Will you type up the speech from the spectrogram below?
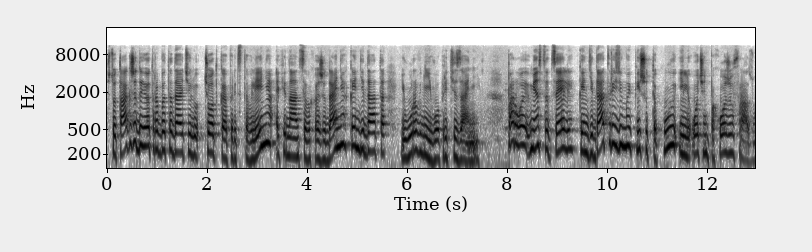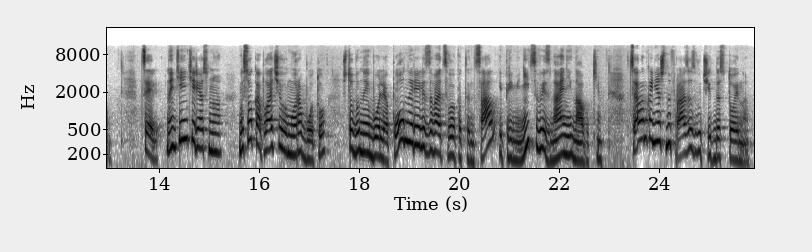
что также дает работодателю четкое представление о финансовых ожиданиях кандидата и уровне его притязаний. Порой вместо цели кандидат в резюме пишет такую или очень похожую фразу. Цель – найти интересную, высокооплачиваемую работу, чтобы наиболее полно реализовать свой потенциал и применить свои знания и навыки. В целом, конечно, фраза звучит достойно –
